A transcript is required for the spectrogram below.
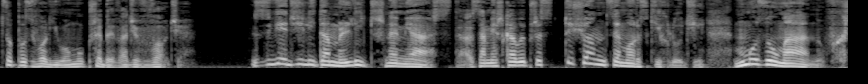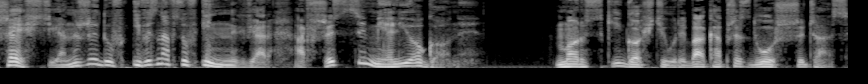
co pozwoliło mu przebywać w wodzie. Zwiedzili tam liczne miasta, zamieszkały przez tysiące morskich ludzi, muzułmanów, chrześcijan, Żydów i wyznawców innych wiar, a wszyscy mieli ogony. Morski gościł rybaka przez dłuższy czas,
